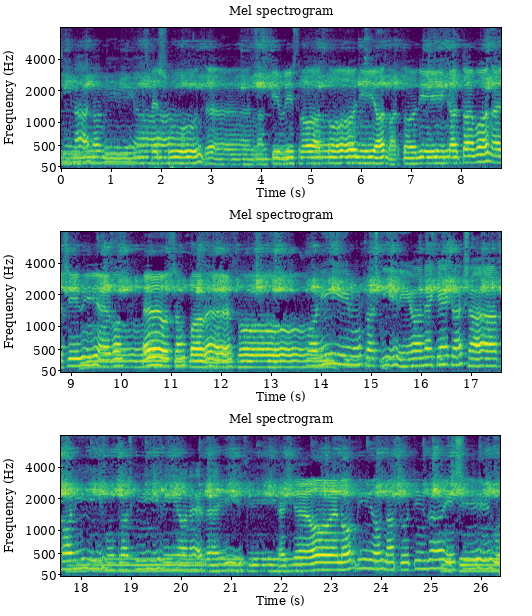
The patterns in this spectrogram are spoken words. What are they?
την ανομία. Πεσούνται αμφιβλίστρο αυτόν οι αμαρτωλοί κατά μονασί εγώ έως αν παρέλθω. Φωνή μου προς Κύριον εκέκραξα, φωνή μου προς Κύριον εδεήθη. Εχαιώ ενώπιον αυτού την δεησή μου,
